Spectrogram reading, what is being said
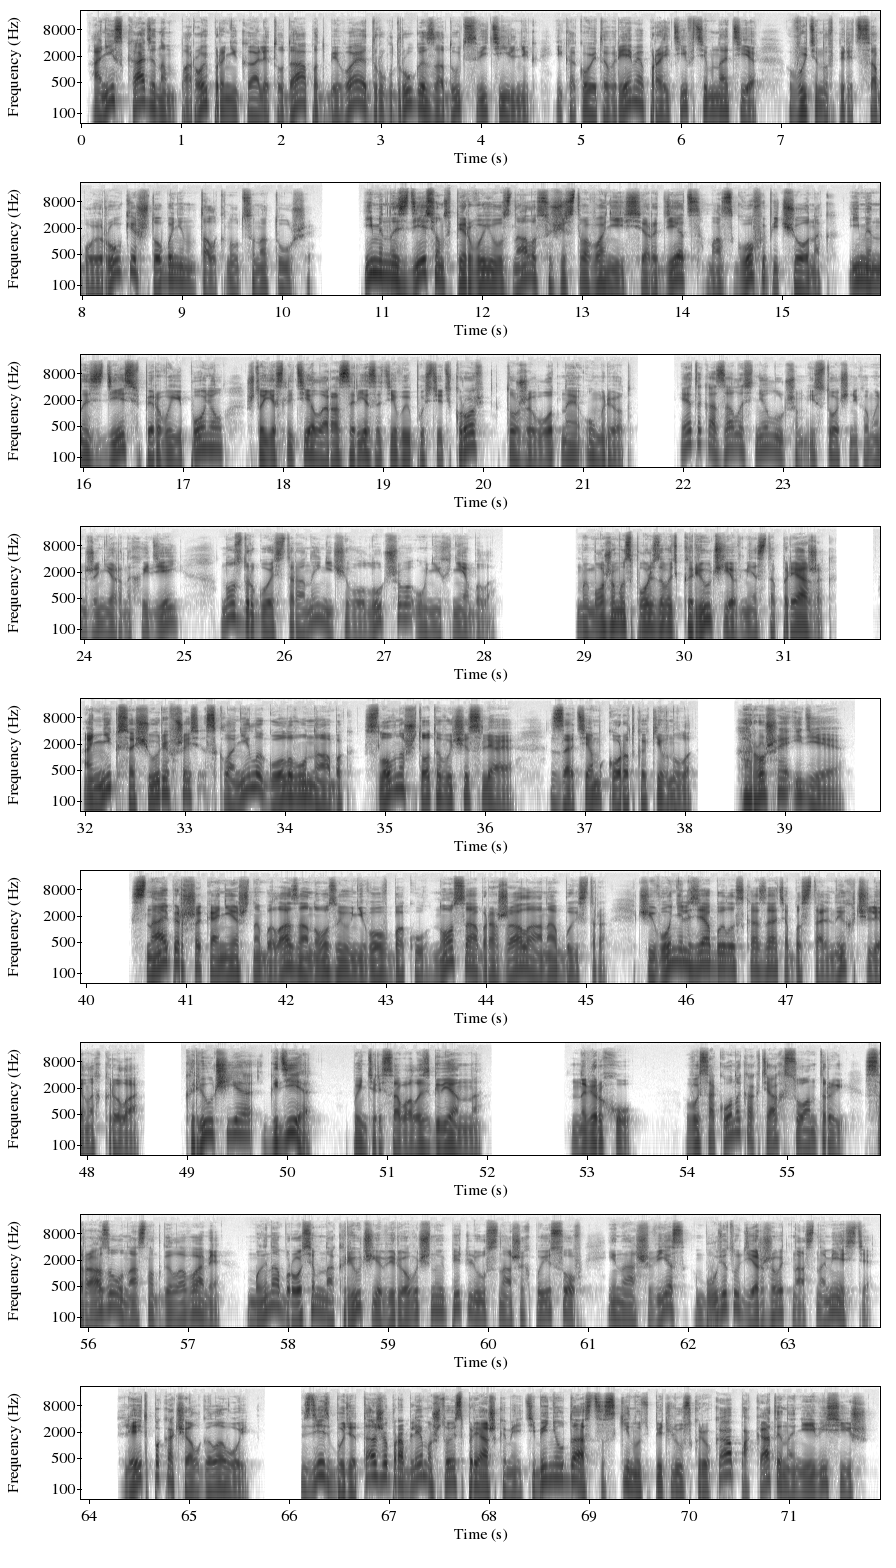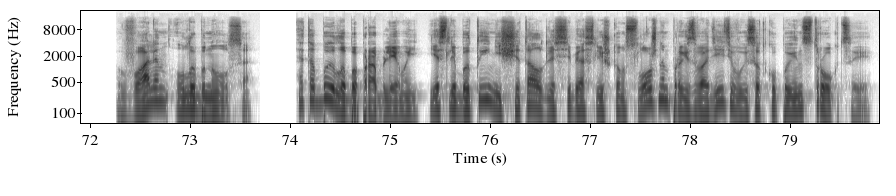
Они с Кадином порой проникали туда, подбивая друг друга задуть светильник и какое-то время пройти в темноте, вытянув перед собой руки, чтобы не натолкнуться на туши. Именно здесь он впервые узнал о существовании сердец, мозгов и печенок. Именно здесь впервые понял, что если тело разрезать и выпустить кровь, то животное умрет. Это казалось не лучшим источником инженерных идей, но с другой стороны ничего лучшего у них не было. Мы можем использовать крючья вместо пряжек. А Ник, сощурившись, склонила голову на бок, словно что-то вычисляя, затем коротко кивнула. «Хорошая идея. Снайперша, конечно, была занозой у него в боку, но соображала она быстро, чего нельзя было сказать об остальных членах крыла. «Крючья где?» — поинтересовалась Гвенна. «Наверху. Высоко на когтях суантры, сразу у нас над головами. Мы набросим на крючья веревочную петлю с наших поясов, и наш вес будет удерживать нас на месте». Лейт покачал головой. Здесь будет та же проблема, что и с пряжками. Тебе не удастся скинуть петлю с крюка, пока ты на ней висишь. Вален улыбнулся. Это было бы проблемой, если бы ты не считал для себя слишком сложным производить высадку по инструкции.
